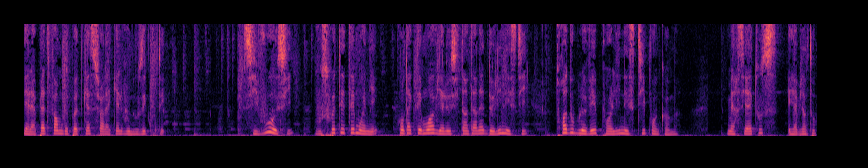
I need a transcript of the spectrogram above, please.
via la plateforme de podcast sur laquelle vous nous écoutez. Si vous aussi, vous souhaitez témoigner, contactez-moi via le site internet de l'Inesti, www.linesti.com. Merci à tous et à bientôt.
